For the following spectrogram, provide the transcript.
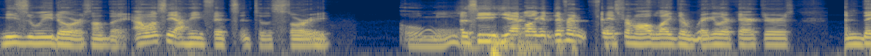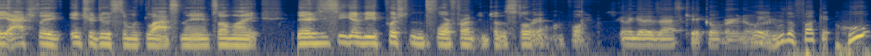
Mizuito or something. I want to see how he fits into the story oh. because he he had like a different face from all like the regular characters, and they actually introduced him with last name. So I'm like, there is he gonna be pushed in the forefront into the story at one point? He's gonna get his ass kicked over and over. Wait, who the fuck? i- Who?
